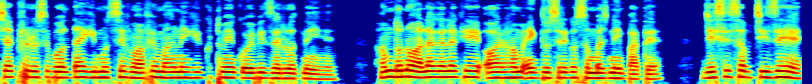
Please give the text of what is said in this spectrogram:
चक फिर उसे बोलता है कि मुझसे माफ़ी मांगने की तुम्हें कोई भी ज़रूरत नहीं है। हम दोनों अलग अलग हैं और हम एक दूसरे को समझ नहीं पाते। जैसी सब चीज़ें हैं,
